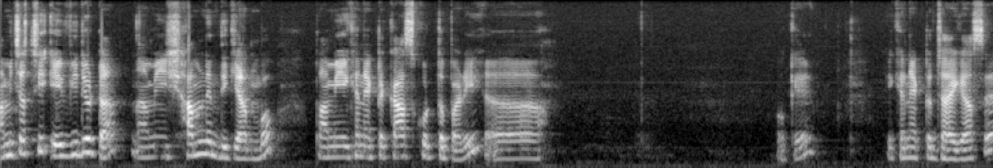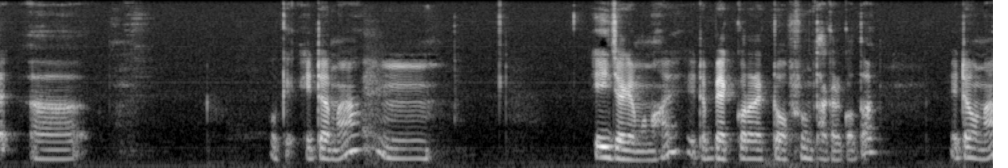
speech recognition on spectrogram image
আমি চাচ্ছি এই ভিডিওটা আমি সামনের দিকে আনব। তো আমি এখানে একটা কাজ করতে পারি ওকে, এখানে একটা জায়গা আছে ওকে, এটা না এই জায়গায় মনে হয়। এটা ব্যাক করার একটা অপশন থাকার কথা। এটাও না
